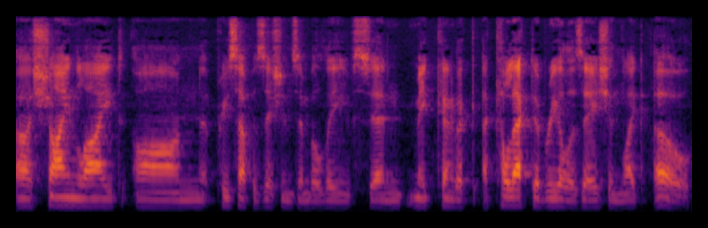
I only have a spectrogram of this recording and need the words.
uh, shine light on presuppositions and beliefs and make kind of a, a collective realization like, oh,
